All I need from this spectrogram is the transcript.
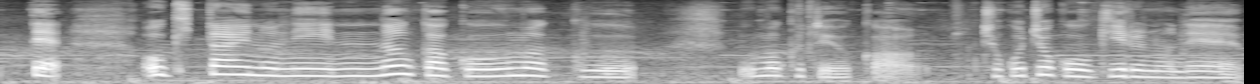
ーって起きたいのになんかこううまくうまくというかちょこちょこ起きるので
